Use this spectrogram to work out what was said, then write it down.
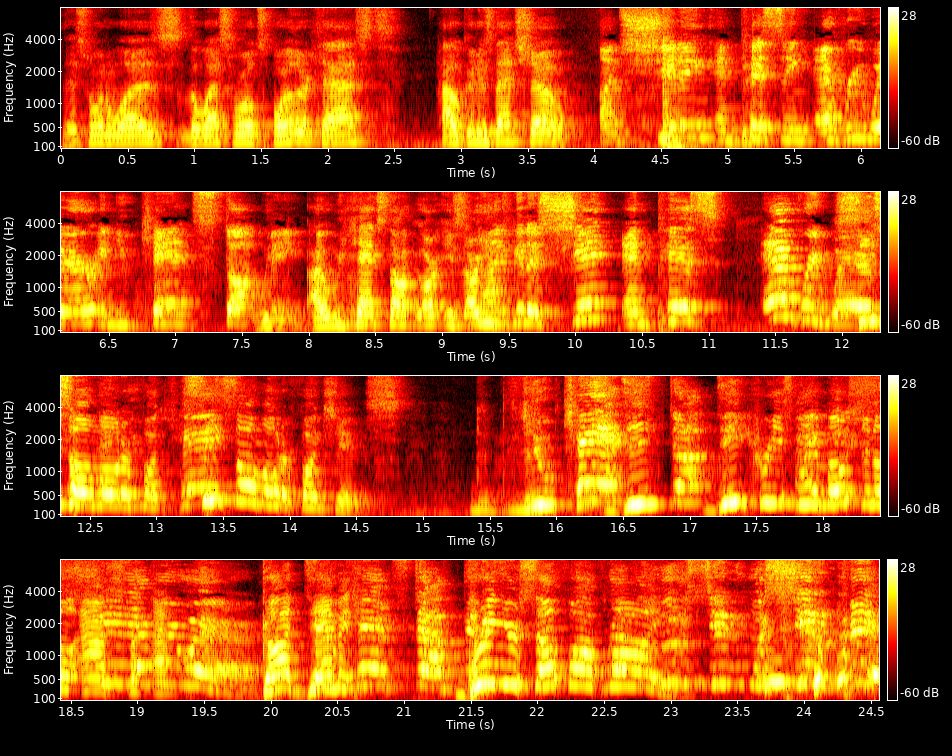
This one was the Westworld spoiler cast. How good is that show? I'm shitting and pissing everywhere, and you can't stop me. I, we can't stop. Are, is, are you I'm gonna shit and piss everywhere. seesaw motor function? Seesaw motor functions. You can't de- stop. decrease the emotional aspect- everywhere. God damn You it! can't stop this. Bring yourself offline. Revolution was shit and piss.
